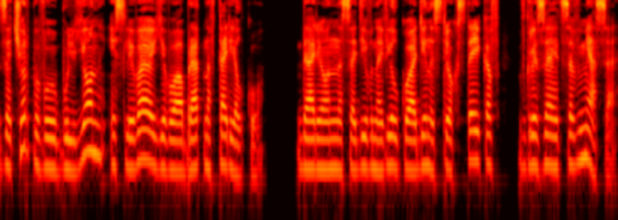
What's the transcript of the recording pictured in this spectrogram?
Зачерпываю бульон и сливаю его обратно в тарелку. Дарион, насадив на вилку один из трех стейков, вгрызается в мясо.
